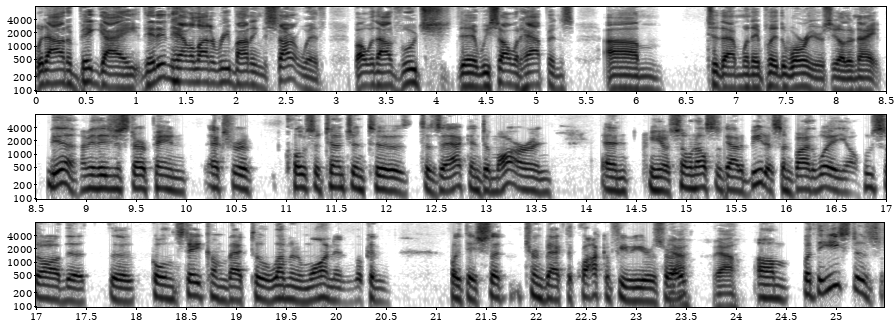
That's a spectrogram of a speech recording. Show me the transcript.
without a big guy. They didn't have a lot of rebounding to start with, but without Vooch, we saw what happens. Um, to them when they played the Warriors the other night. Yeah, I mean they just start paying extra close attention to to Zach and DeMar, and and you know someone else has got to beat us. And by the way, you know who saw the the Golden State come back to eleven and one and looking like they set, turned back the clock a few years, right? Yeah. Yeah. Um, but the East is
